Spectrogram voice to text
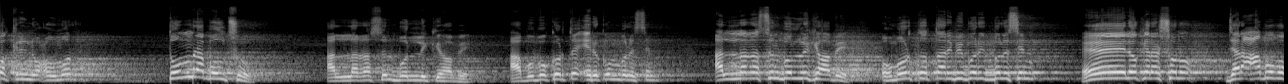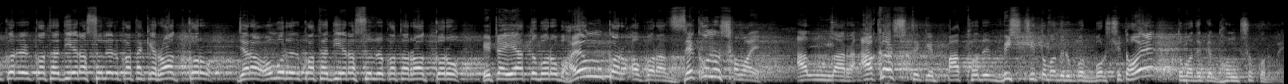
বকরিন ওমর তোমরা বলছো আল্লাহ রাসুল বললে কি হবে? আবু বকর তো এরকম বলেছেন আল্লাহ রাসুল বললে কি হবে? ওমর তো তার বিপরীত বলেছেন, এই লোকেরা শোনো, যারা আবু বকরের কথা দিয়ে রাসুলের কথাকে রদ করো, যারা অমরের কথা দিয়ে রাসুলের কথা রদ করো এটা এত বড় ভয়ঙ্কর অপরাধ যে কোনো সময় আল্লাহর আকাশ থেকে পাথরের বৃষ্টি তোমাদের উপর বর্ষিত হয়ে তোমাদেরকে ধ্বংস করবে।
